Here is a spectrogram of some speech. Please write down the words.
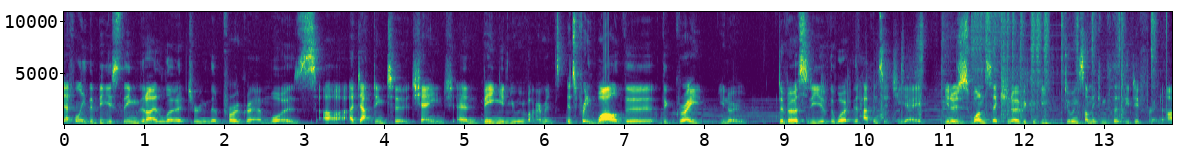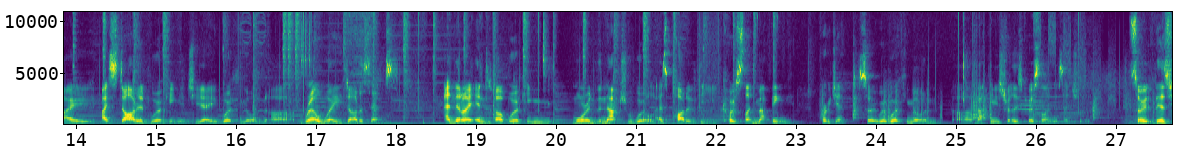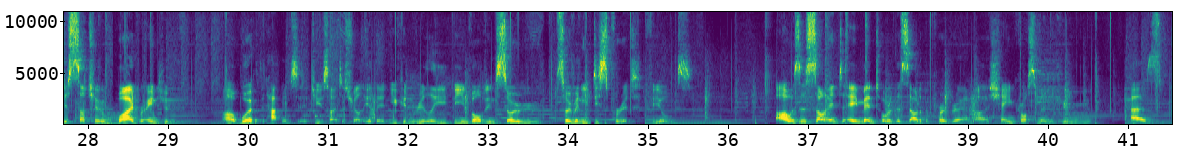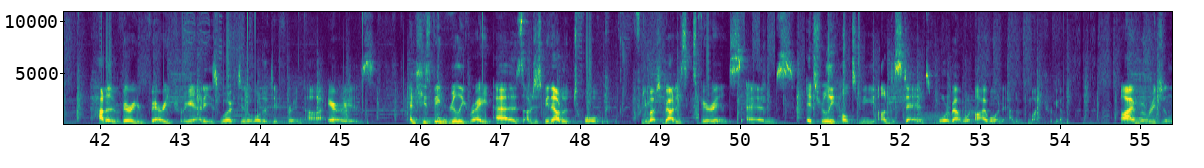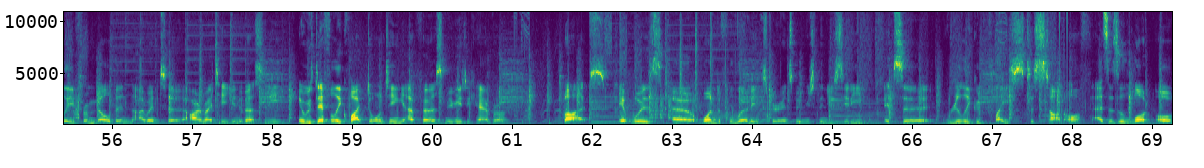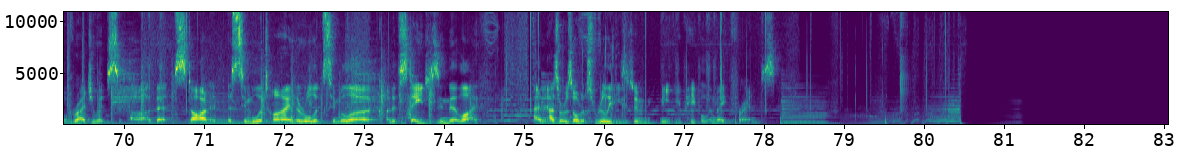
Definitely the biggest thing that I learnt during the program was uh, adapting to change and being in new environments. It's pretty wild the, the great, you know, diversity of the work that happens at GA. You know, just one section over could be doing something completely different. I, I started working at GA working on uh, railway data sets and then I ended up working more in the natural world as part of the coastline mapping project. So we're working on uh, mapping Australia's coastline essentially. So there's just such a wide range of uh, work that happens at Geoscience Australia that you can really be involved in so, so many disparate fields. I was assigned a mentor at the start of the program, uh, Shane Crossman, who has had a very varied career and he's worked in a lot of different uh, areas. And he's been really great as I've just been able to talk pretty much about his experience and it's really helped me understand more about what I want out of my career. I'm originally from Melbourne. I went to RMIT University. It was definitely quite daunting at first moving to Canberra, but it was a wonderful learning experience moving to the new city. It's a really good place to start off as there's a lot of graduates uh, that start at a similar time. They're all at similar kind of stages in their life. And as a result, it's really easy to meet new people and make friends.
